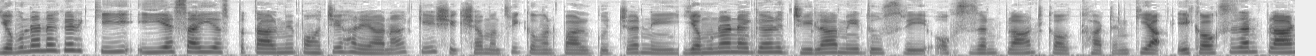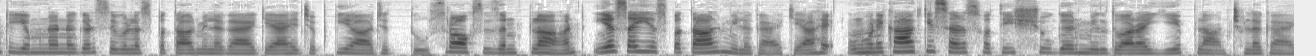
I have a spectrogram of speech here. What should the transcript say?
यमुनानगर की ईएसआई अस्पताल में पहुँचे हरियाणा के शिक्षा मंत्री कंवरपाल गुज्जर ने यमुनानगर जिला में दूसरे ऑक्सीजन प्लांट का उद्घाटन किया। एक ऑक्सीजन प्लांट यमुनानगर सिविल अस्पताल में लगाया गया है, जबकि आज दूसरा ऑक्सीजन प्लांट ईएसआई अस्पताल में लगाया गया है। उन्होंने कहा कि सरस्वती शुगर मिल द्वारा ये प्लांट लगाया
